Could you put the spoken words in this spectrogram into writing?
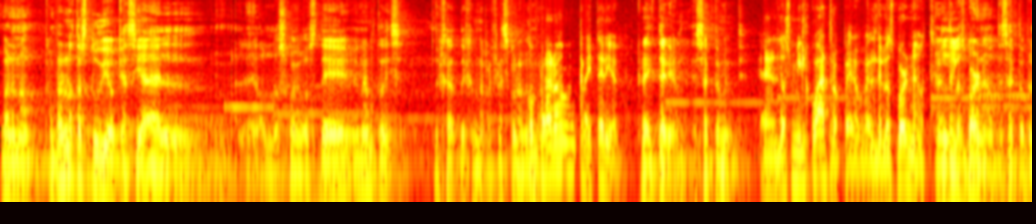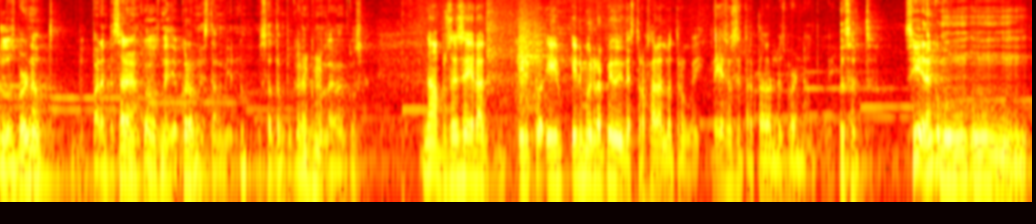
Bueno, no. Compraron otro estudio que hacía el, los juegos de. En la nota dice déjame refresco la memoria. Compraron Criterion. Criterion, exactamente. En el 2004, pero el de los Burnout. El de los Burnout, exacto. Pero los Burnout, para empezar eran juegos mediocrones también, ¿no? O sea, tampoco era como la gran cosa. No, pues ese era ir, ir, muy rápido y destrozar al otro, güey. De eso se trataba en los Burnout, güey. Exacto. Sí, eran como un, un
